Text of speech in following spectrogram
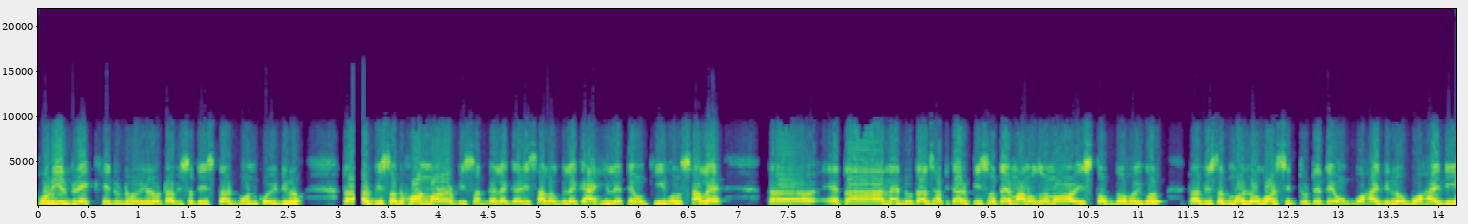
ভৰিৰ ব্ৰেক সেইটো ধৰিলোঁ তাৰপিছতে ষ্টাৰ্ট বন্ধ কৰি দিলোঁ তাৰপিছত হৰ্ণ মাৰাৰ পিছত বেলেগ গাড়ী চালকবিলাকে আহিলে তেওঁ কি হ'ল চালে এটা নে দুটা ঝাটকাৰ পিছতে মানুহজনৰ স্তব্ধ হৈ গ'ল। তাৰপিছত মই লগৰ চিটটোতে তেওঁক বহাই দিলোঁ। বহাই দি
